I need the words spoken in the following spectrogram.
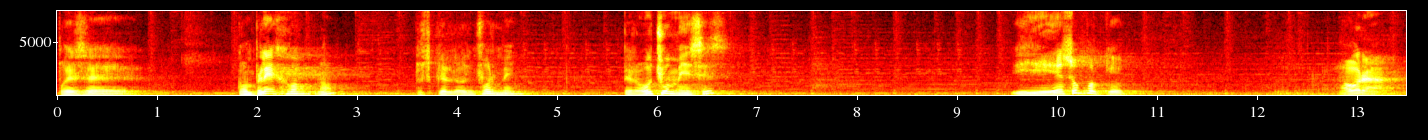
pues eh, complejo, ¿no? Pues que lo informen, pero ocho meses. Y eso porque ahora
